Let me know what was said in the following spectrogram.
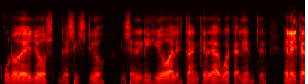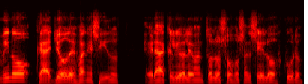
Uno de ellos desistió y se dirigió al estanque de agua caliente. En el camino cayó desvanecido. Heraclio levantó los ojos al cielo oscuro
